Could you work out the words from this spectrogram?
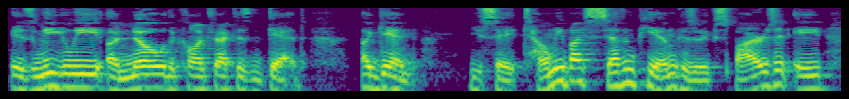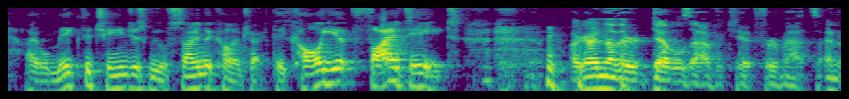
is legally a no, the contract is dead. Again, you say, tell me by 7 p.m. because it expires at 8. I will make the changes. We will sign the contract. They call you at 5 to 8. I got another devil's advocate for Matt's. And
